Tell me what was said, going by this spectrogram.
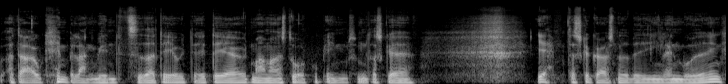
Og der er jo kæmpe lange ventetider. Det er, jo, det, det er jo et meget, meget stort problem, som der skal, ja, der skal gøres noget ved i en eller anden måde. Ikke?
